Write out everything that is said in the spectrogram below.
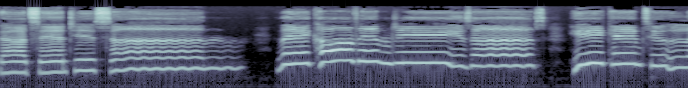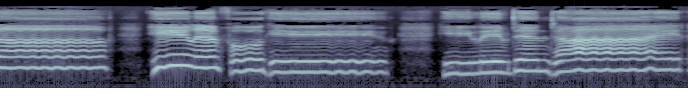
God sent his son they called him Jesus. He came to love, heal, and forgive. He lived and died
